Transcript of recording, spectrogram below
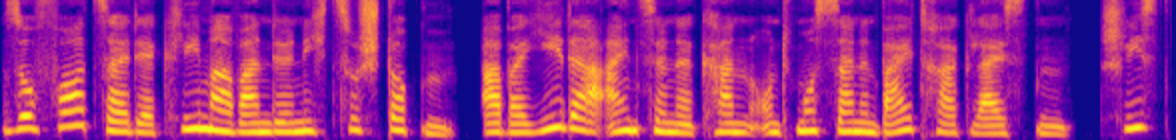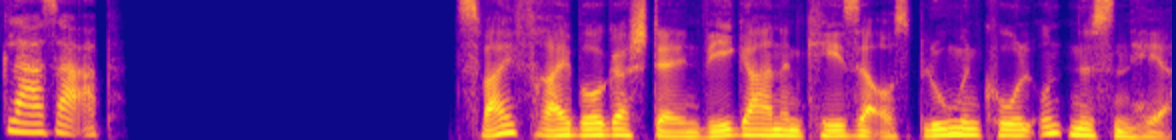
Sofort sei der Klimawandel nicht zu stoppen, aber jeder Einzelne kann und muss seinen Beitrag leisten, schließt Glaser ab. Zwei Freiburger stellen veganen Käse aus Blumenkohl und Nüssen her.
